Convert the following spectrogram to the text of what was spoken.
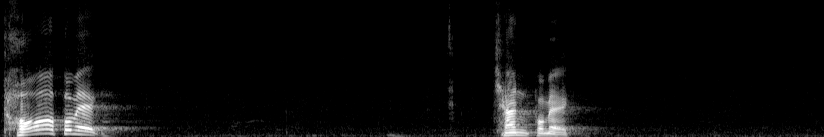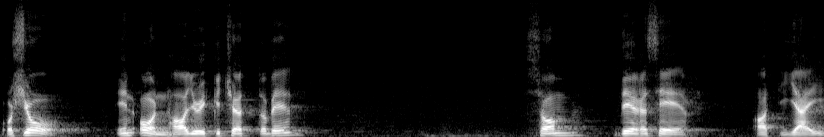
Ta på meg! Kjenn på meg. Og sjå, en ånd har jo ikke kjøtt og ben, som dere ser at jeg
